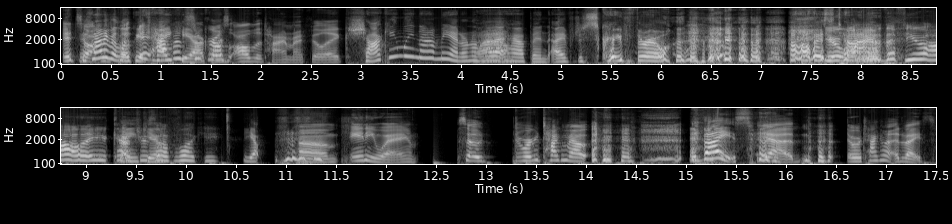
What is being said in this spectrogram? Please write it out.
it's, It's not awkward, even but low-key, it's It happens to girls all the time. I feel like. Shockingly, not me. I don't know how that happened. I've just scraped through. You're one time. of the few, Holly. Count Thank you. yourself lucky. Yep. Um. Anyway, so we're talking about Advice. yeah, we're talking about advice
